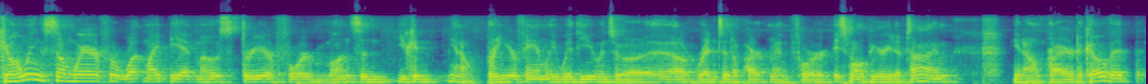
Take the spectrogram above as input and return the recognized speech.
Going somewhere for what might be at most three or four months and you can you know bring your family with you into a, a rented apartment for a small period of time you know, prior to COVID,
